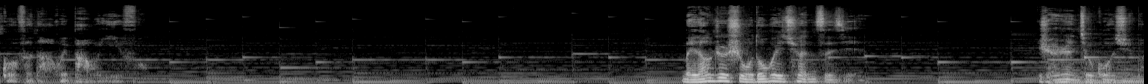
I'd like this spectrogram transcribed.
过分的会扒我衣服。每当这时，我都会劝自己：忍忍就过去吧。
